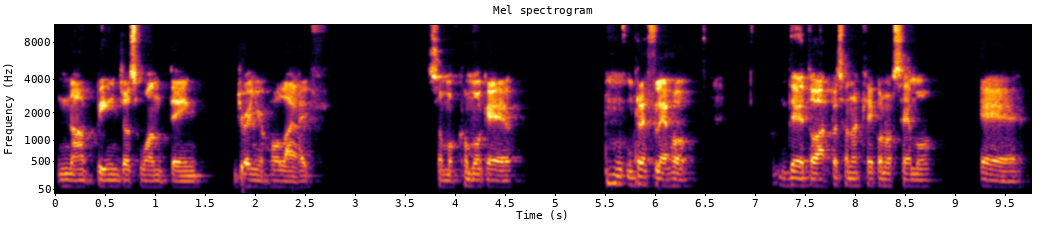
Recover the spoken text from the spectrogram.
not being just one thing during your whole life. Somos como que un reflejo de todas las personas que conocemos eh,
